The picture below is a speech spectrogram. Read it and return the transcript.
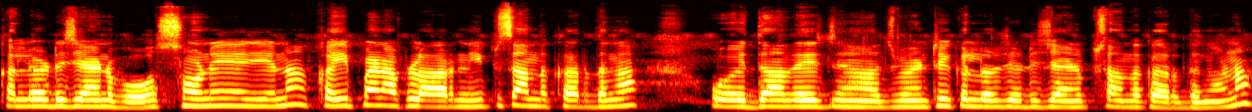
ਕਲਰ ਡਿਜ਼ਾਈਨ ਬਹੁਤ ਸੋਹਣੇ ਹੈ ਜੀ ਨਾ। ਕਈ ਭੈਣਾਂ ਫਲਾਰ ਨਹੀਂ ਪਸੰਦ ਕਰਦੀਆਂ। ਉਹ ਇਦਾਂ ਦੇ ਜਵੈਂਟਰੀ ਕਲਰ ਦੇ ਡਿਜ਼ਾਈਨ ਪਸੰਦ ਕਰਦੀਆਂ ਨਾ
